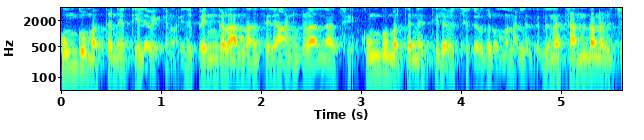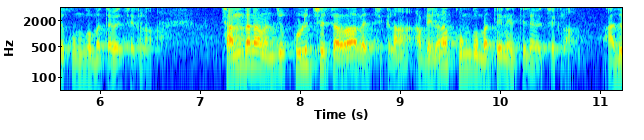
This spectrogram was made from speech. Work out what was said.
குங்குமத்தை நெத்தியில் வைக்கணும். இது பெண்களாக இருந்தாலும் சரி ஆண்களாக இருந்தாலும் சரி குங்குமத்தை நெத்தியில் வச்சுக்கிறது ரொம்ப நல்லது. இல்லைன்னா சந்தனம் வச்சு குங்குமத்தை வச்சுக்கலாம். சந்தனம் வந்து குளிச்சுட்டவா வச்சுக்கலாம். அப்படி இல்லைன்னா குங்குமத்தை நெத்தியில் வச்சுக்கலாம். அது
